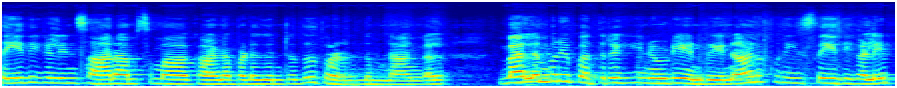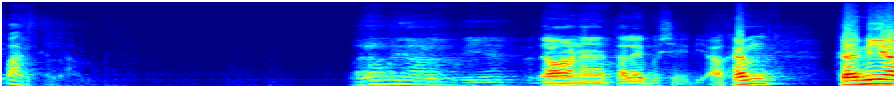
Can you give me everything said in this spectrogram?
செய்திகளின் சாராம்சமாக காணப்படுகின்றது. தொடர்ந்தும் நாங்கள் வலம்புரி பத்திரிகையினுடைய இன்றைய நாளுக்குரிய செய்திகளை பார்க்கலாம். பிரதான தலைப்பு செய்தியாக கன்னியா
